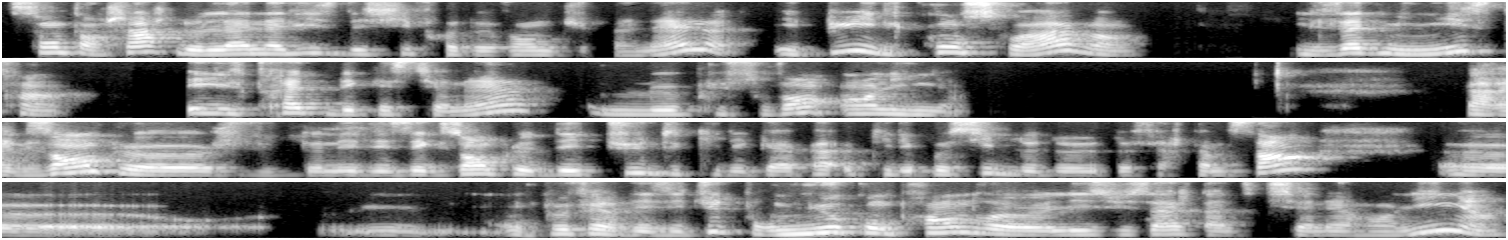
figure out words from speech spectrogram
sont en charge de l'analyse des chiffres de vente du panel et puis ils conçoivent ils administrent et ils traitent des questionnaires le plus souvent en ligne. Par exemple, euh, je vais donner des exemples d'études qu'il est, possible de, faire comme ça. Euh, on peut faire des études pour mieux comprendre les usages d'un dictionnaire en ligne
